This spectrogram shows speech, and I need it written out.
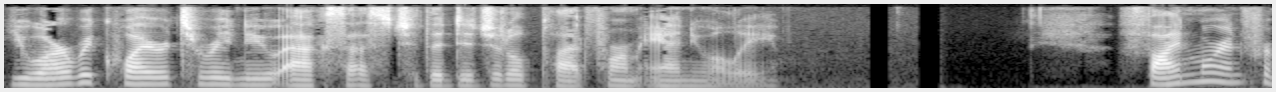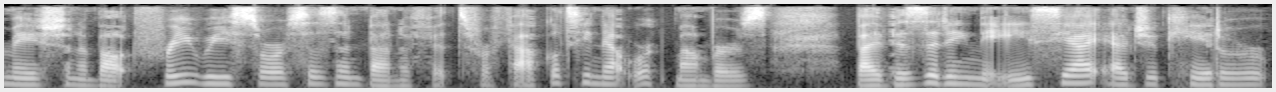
You are required to renew access to the digital platform annually. Find more information about free resources and benefits for Faculty Network members by visiting the ACI Educator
